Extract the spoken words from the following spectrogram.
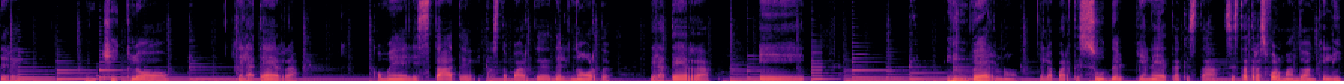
Chiudere un ciclo della Terra, come l'estate in questa parte del nord della Terra e l'inverno della parte sud del pianeta che sta, si sta trasformando anche lì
